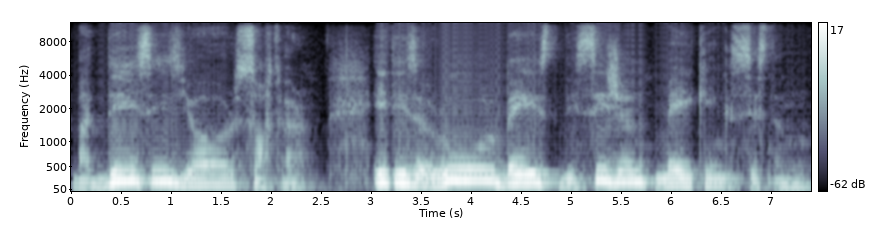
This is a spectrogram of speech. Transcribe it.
But this is your software. It is a rule-based decision-making system.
